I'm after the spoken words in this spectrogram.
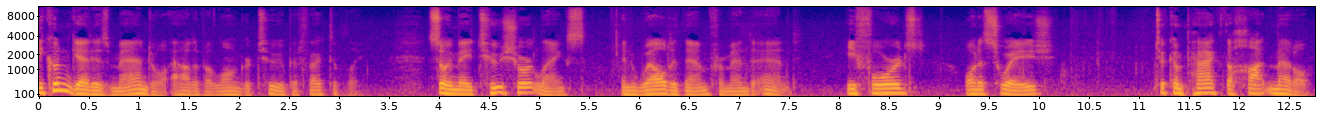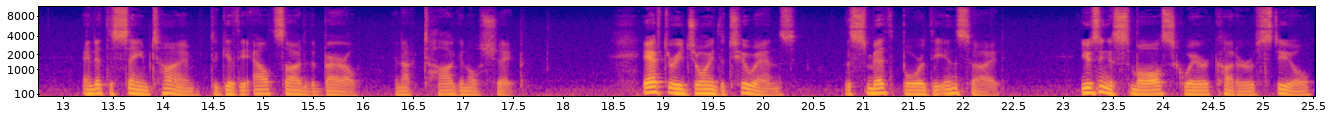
He couldn't get his mandrel out of a longer tube effectively, so he made two short lengths and welded them from end to end. He forged on a swage to compact the hot metal and at the same time to give the outside of the barrel an octagonal shape. After he joined the two ends, the smith bored the inside, using a small square cutter of steel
